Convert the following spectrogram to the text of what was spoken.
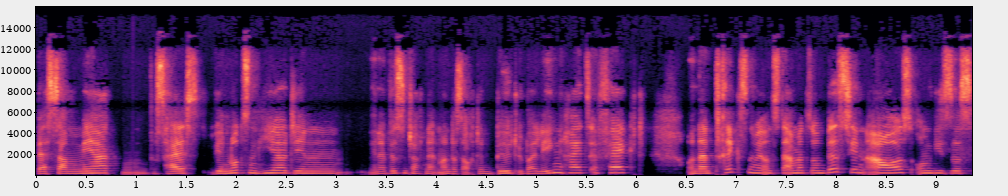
besser merken. Das heißt, wir nutzen hier den, in der Wissenschaft nennt man das auch den Bildüberlegenheitseffekt. Und dann tricksen wir uns damit so ein bisschen aus, um dieses,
